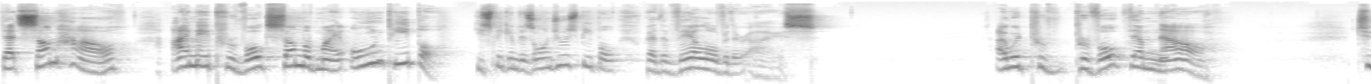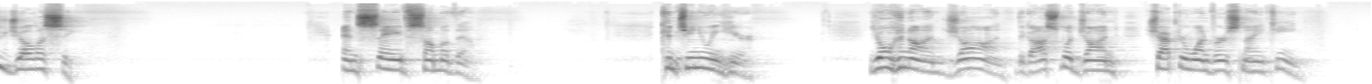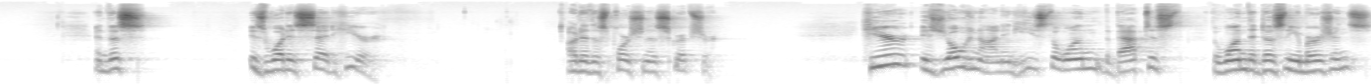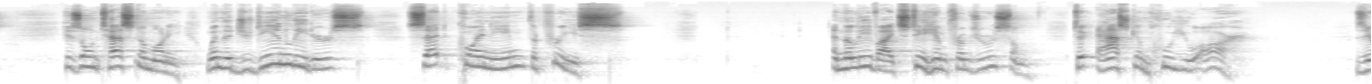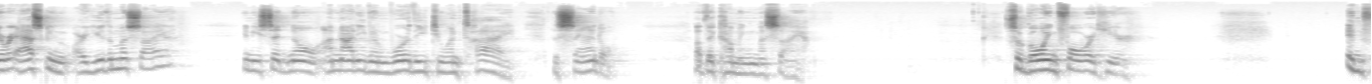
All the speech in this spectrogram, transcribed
that somehow I may provoke some of my own people, he's speaking of his own Jewish people who had the veil over their eyes. I would prov- provoke them now to jealousy and save some of them. Continuing here. Yohanan, John, the Gospel of John, chapter 1, verse 19. And this is what is said here out of this portion of Scripture. Here is Yohanan, and he's the one, the Baptist, the one that does the immersions. His own testimony when the Judean leaders set Kohanim, the priests, and the Levites to him from Jerusalem to ask him who you are. They were asking, Are you the Messiah? And he said, No, I'm not even worthy to untie the sandal of the coming Messiah. So going forward here, in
